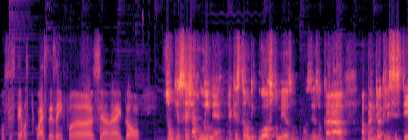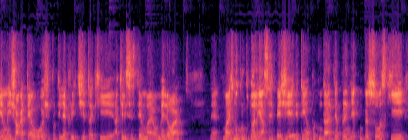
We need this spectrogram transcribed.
com sistemas que conhece desde a infância, né? Então, não que isso seja ruim, né? É questão de gosto mesmo. Às vezes o cara aprendeu aquele sistema e joga até hoje porque ele acredita que aquele sistema é o melhor, né? Mas no grupo do Aliança RPG ele tem a oportunidade de aprender com pessoas que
